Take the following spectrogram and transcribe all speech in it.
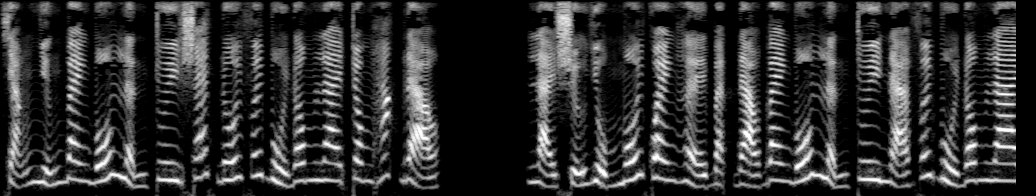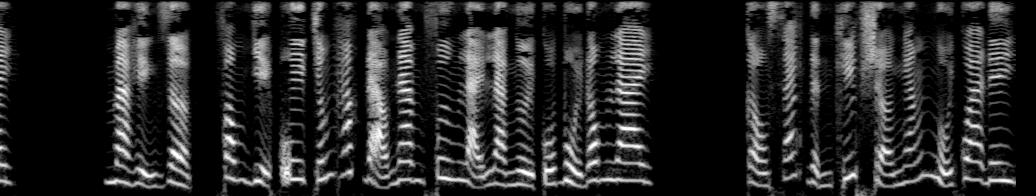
Chẳng những ban bố lệnh truy sát đối với Bùi Đông Lai trong hắc đạo. Lại sử dụng mối quan hệ bạch đạo ban bố lệnh truy nã với Bùi Đông Lai. Mà hiện giờ, Phong Diệp uy chấn hắc đạo Nam Phương lại là người của Bùi Đông Lai. Cậu xác định khiếp sợ ngắn ngủi qua đi.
